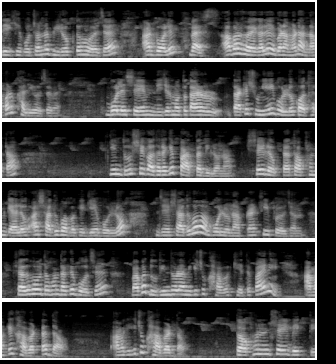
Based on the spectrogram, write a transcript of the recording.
দেখে প্রচণ্ড বিরক্ত হয়ে যায় আর বলে, ব্যাস, আবার হয়ে গেলে এবার আমার রান্নাঘর খালি হয়ে যাবে। বলে সে নিজের মতো তার, তাকে শুনিয়েই বলল কথাটা। কিন্তু সে কথাটাকে পাত্তা দিল না। সেই লোকটা তখন গেল আর সাধু বাবাকে গিয়ে বলল যে, সাধু বাবা, বলুন আপনার কী প্রয়োজন? সাধু বাবা তখন তাকে বলছে, বাবা, দুদিন ধরে আমি কিছু খাবার খেতে পাইনি। আমাকে খাবারটা দাও। আমাকে কিছু খাবার দাও। তখন সেই ব্যক্তি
